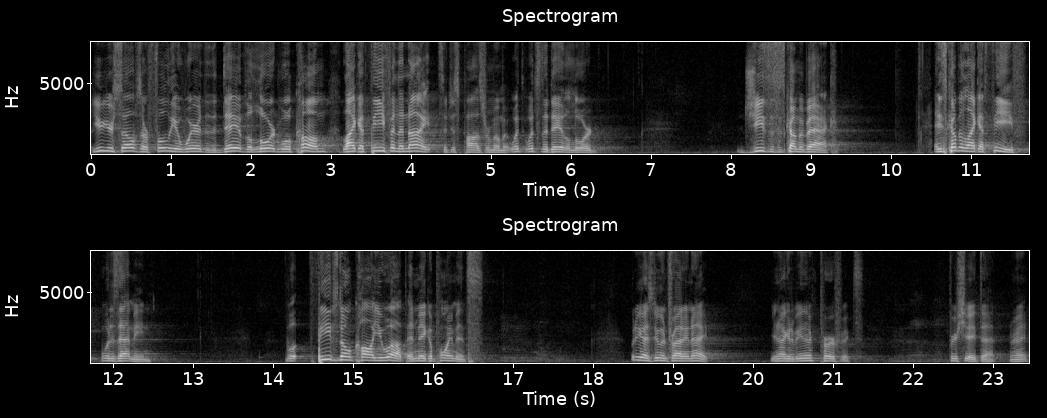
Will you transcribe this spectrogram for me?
You yourselves are fully aware that the day of the Lord will come like a thief in the night. So just pause for a moment. What, what's the day of the Lord? Jesus is coming back. And he's coming like a thief. What does that mean? Well, thieves don't call you up and make appointments. What are you guys doing Friday night? You're not going to be there? Perfect. Appreciate that, right?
